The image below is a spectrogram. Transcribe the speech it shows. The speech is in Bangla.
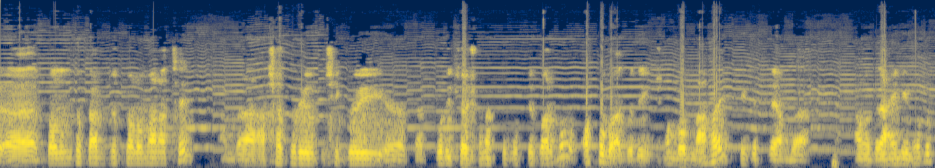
তদন্ত কার্য চলমান আছে। আমরা আশা করি অতি শীঘ্রই তার পরিচয় শনাক্ত করতে পারব, অথবা যদি সম্ভব না হয়, সেক্ষেত্রে আমরা আমাদের আইনিভাবে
